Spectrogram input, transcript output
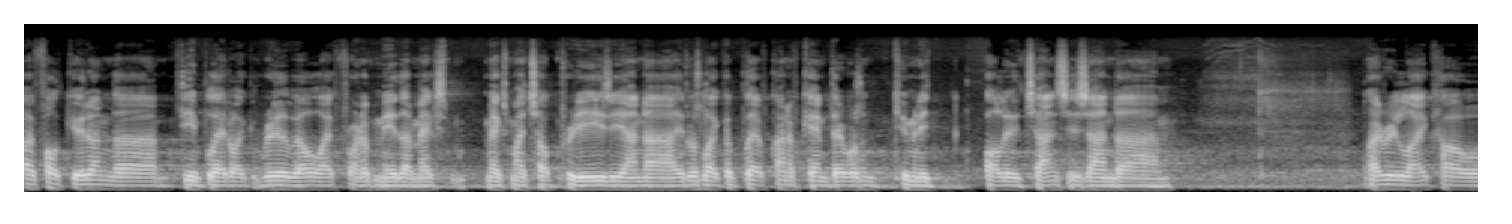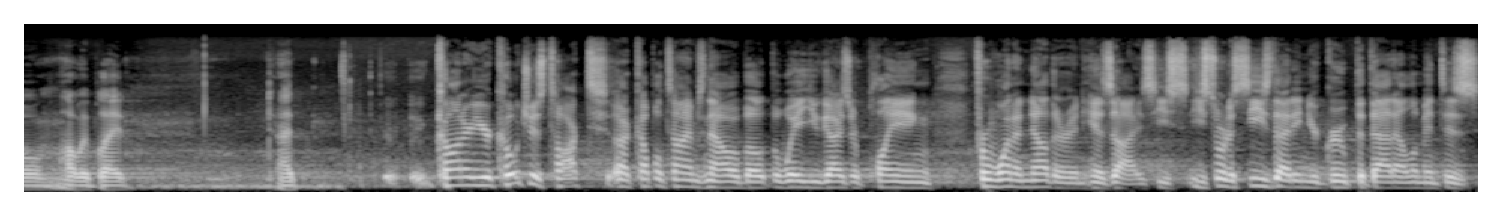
I, felt good, and the uh, team played like really well, like front of me. That makes makes my job pretty easy, and uh, it was like a playoff kind of game. There wasn't too many quality chances, and um, I really like how how we played tonight. Connor, your coach has talked a couple times now about the way you guys are playing for one another in his eyes. He's, he sort of sees that in your group that that element is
